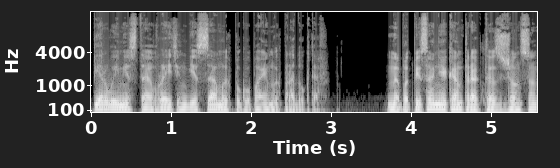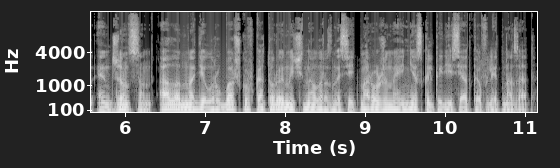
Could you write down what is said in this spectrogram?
первые места в рейтинге самых покупаемых продуктов. На подписание контракта с Johnson Johnson Аллан надел рубашку, в которой начинал разносить мороженое несколько десятков лет назад.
